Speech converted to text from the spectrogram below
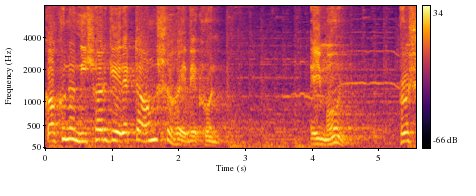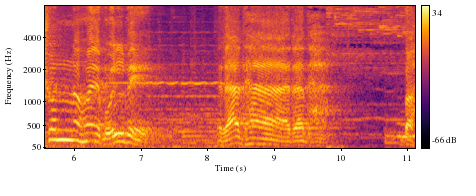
কখনো নিসর্গের একটা অংশ হয়ে দেখুন। এই মন প্রসন্ন হয়ে বলবে, রাধা রাধা। বাহ!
